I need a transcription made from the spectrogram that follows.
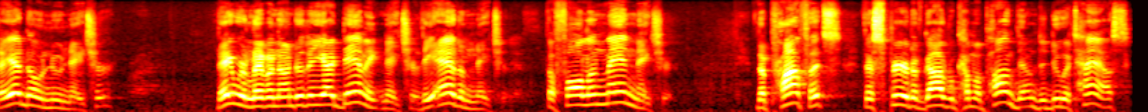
They had no new nature. They were living under the Adamic nature, the Adam nature, the fallen man nature. The prophets the Spirit of God would come upon them to do a task.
